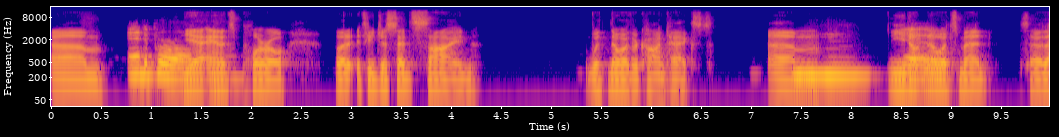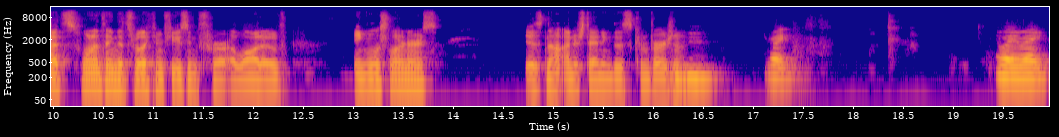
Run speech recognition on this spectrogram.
Um, And a plural. yeah, and it's plural. But if you just said sign with no other context, um, Mhm. you don't know what's meant. So that's one of the things that's really confusing for a lot of English learners is not understanding this conversion. Mhm. Right. Right, right.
